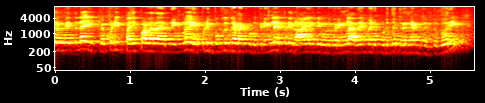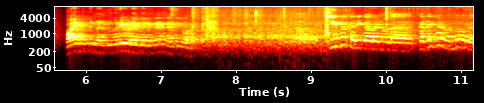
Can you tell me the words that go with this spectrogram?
சமயத்தில் இப்போ எப்படி பதிப்பாளராக இருக்கிறீங்களோ எப்படி புக்கு கணக்கு கொடுக்குறீங்களோ எப்படி ராயல்ட்டி கொடுக்குறீங்களோ அதே மாதிரி கொடுத்துட்ருங்கன்னு கூறி வாய்ப்புக்கு நன்றி கூறி விடைபெறுகிறேன். நன்றி வணக்கம். ஜீவ கரிகாலனோட கதைகள் வந்து ஒரு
